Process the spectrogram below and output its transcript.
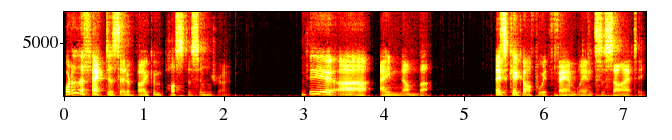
What are the factors that evoke imposter syndrome? There are a number. Let's kick off with family and society.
